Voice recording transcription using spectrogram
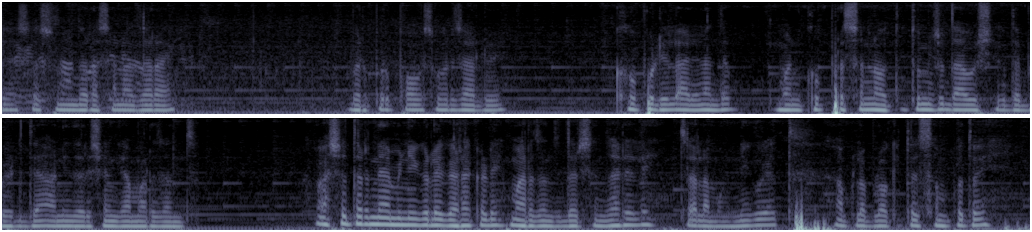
हे असं सुंदर असा नजारा आहे. भरपूर पाऊस चालू आहे. खोपोलीला आल्यानंतर मन खूप प्रसन्न होतं. तुम्हीसुद्धा अवश्य एकदा भेट द्या आणि दर्शन घ्या महाराजांचं. अशा तऱ्हेने आम्ही निघालो आहे घराकडे. महाराजांचं दर्शन झालेलं आहे. चला मग निघूयात. आपला ब्लॉग इथं संपतो आहे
